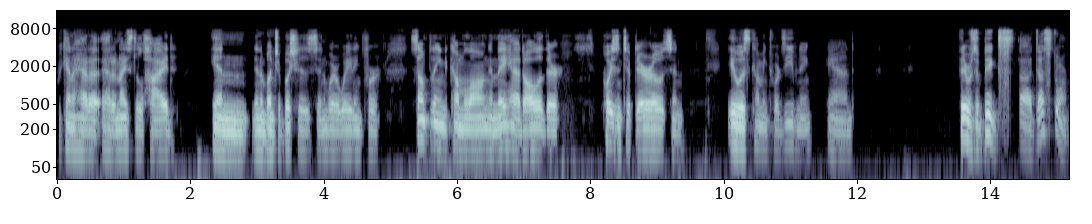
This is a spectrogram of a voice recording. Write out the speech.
We kind of had a had a nice little hide in in a bunch of bushes, and we are waiting for something to come along. And they had all of their poison tipped arrows, and it was coming towards evening, and there was a big uh, dust storm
